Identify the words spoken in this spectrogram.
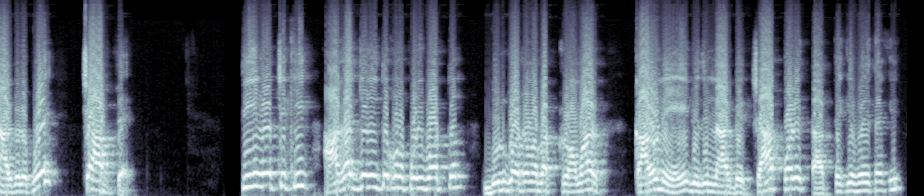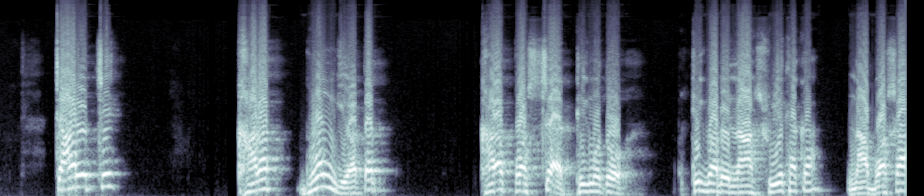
নার্ভের উপরে চাপ দেয়। তিন হচ্ছে কি? আঘাতজনিত কোনো পরিবর্তন, দুর্ঘটনা বা ট্রমার কারণে যদি নার্ভের চাপ পড়ে, তার থেকে হয়ে থাকে। চার হচ্ছে খারাপ ভঙ্গি, অর্থাৎ খারাপ পশ্চার ঠিক মতো ঠিকভাবে না শুয়ে থাকা, না বসা।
